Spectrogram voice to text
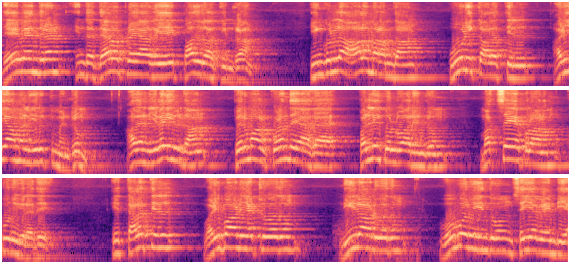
தேவேந்திரன் இந்த தேவப்பிரயாகையை பாதுகாக்கின்றான். இங்குள்ள ஆலமரம்தான் ஊழி காலத்தில் அழியாமல் இருக்கும் என்றும் அதன் இலையில்தான் பெருமாள் குழந்தையாக பள்ளி கொள்வார் என்றும் மத்சய புராணம் கூறுகிறது. இத்தலத்தில் வழிபாடு ஏற்றுவதும் நீராடுவதும் ஒவ்வொரு இந்துவும் செய்ய வேண்டிய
